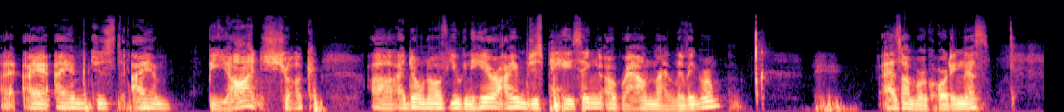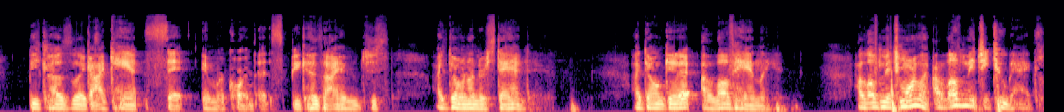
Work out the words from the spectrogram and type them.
I, I, I am just, I am beyond shook. Uh, I don't know if you can hear, I am just pacing around my living room as I'm recording this because, like, I can't sit and record this because I am just, I don't understand. I don't get it. I love Hanley. I love Mitch Moreland. I love Mitchy Two Bags.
